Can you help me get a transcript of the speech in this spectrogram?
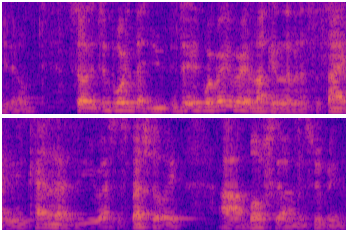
You know. So it's important that you. We're very very lucky to live in a society in Canada and the U.S. especially, uh, mostly I'm assuming,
